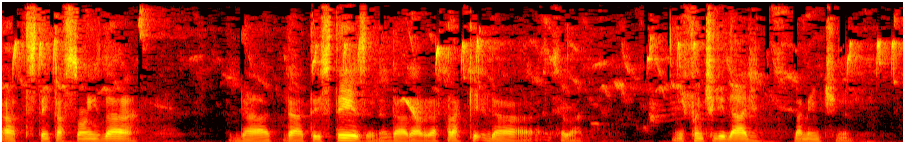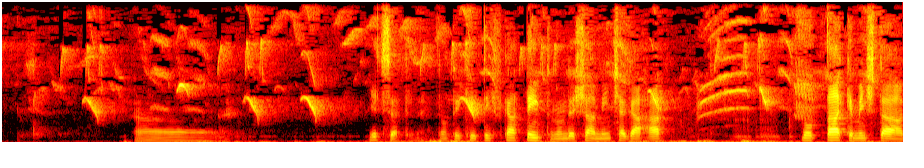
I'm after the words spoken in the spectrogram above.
as tentações da, da, da tristeza, né? da, da, da, da sei lá, infantilidade da mente. Né? Ah, etc. Né? Então tem que, tem que ficar atento, não deixar a mente agarrar. Notar que a mente está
